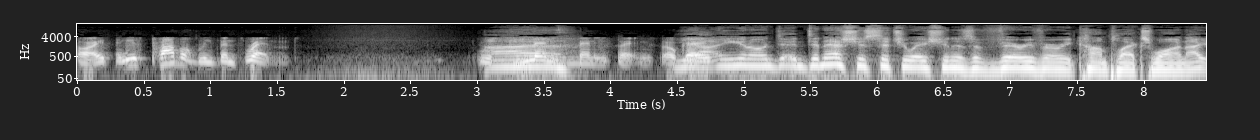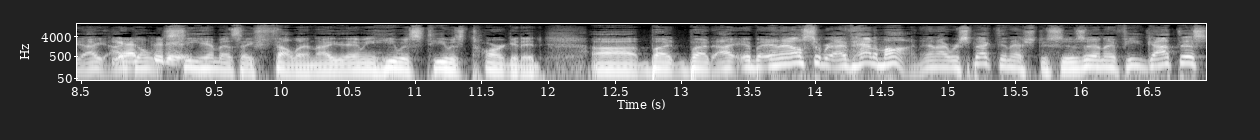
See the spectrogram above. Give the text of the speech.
all right, and he's probably been threatened with uh, many, many things. Okay. Yeah, you know, D- Dinesh's situation is a very, very complex one. I, I, yes, I don't see him as a felon. I, I mean, he was he was targeted. Uh, but but I and I also I've had him on, and I respect Dinesh D'Souza. And if he got this,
